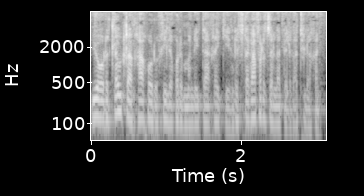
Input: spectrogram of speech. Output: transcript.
yo re tla utlwang ga gore gile gore mandate a ga keng re feta ka fa re tswelela pele ka thulaganyo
